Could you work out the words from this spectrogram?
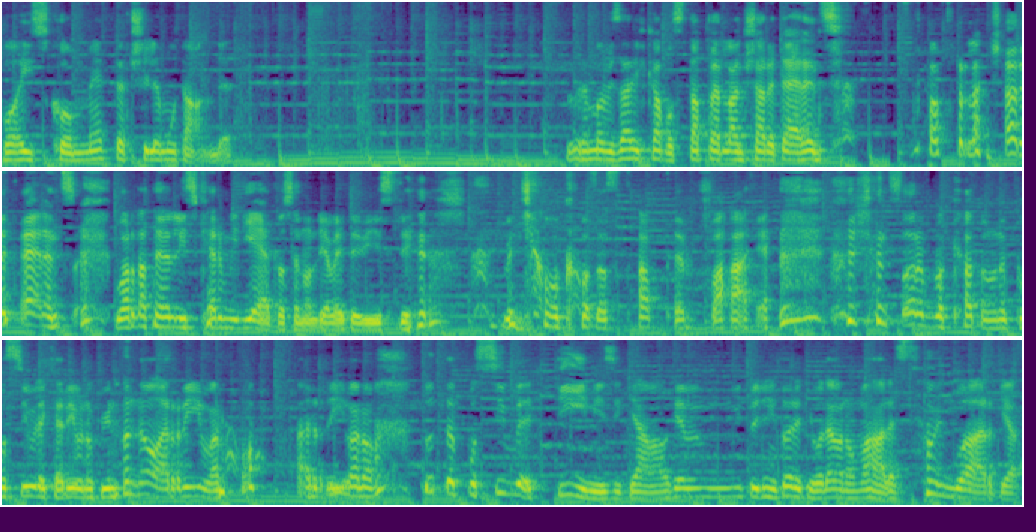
Puoi scommetterci le mutande. Dovremmo avvisare il capo, sta per lanciare Terence. sta per lanciare Terence. Guardate negli schermi dietro se non li avete visti. Vediamo cosa sta per fare. L'ascensore è bloccato, non è possibile che arrivino qui. No, no, arrivano. Arrivano. Tutto è possibile. Timi si chiama. Che i tuoi genitori ti volevano male. Stiamo in guardia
